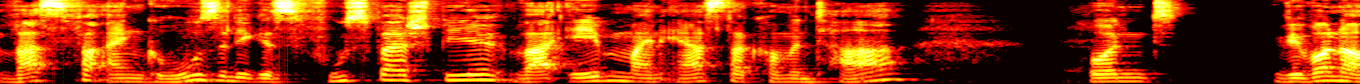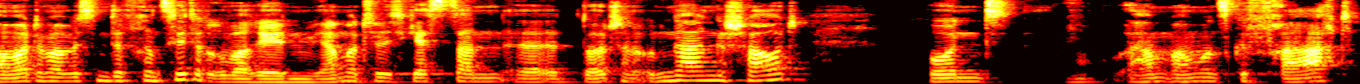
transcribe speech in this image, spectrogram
Was für ein gruseliges Fußballspiel war eben mein erster Kommentar. Und wir wollen auch heute mal ein bisschen differenzierter darüber reden. Wir haben natürlich gestern äh, Deutschland-Ungarn geschaut und haben, haben uns gefragt,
